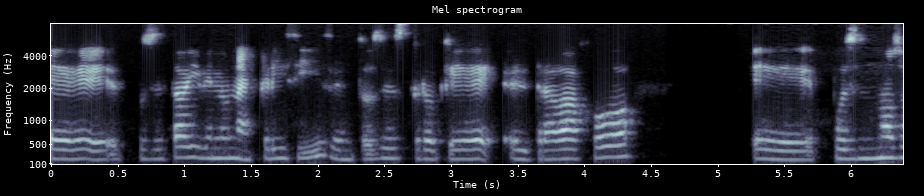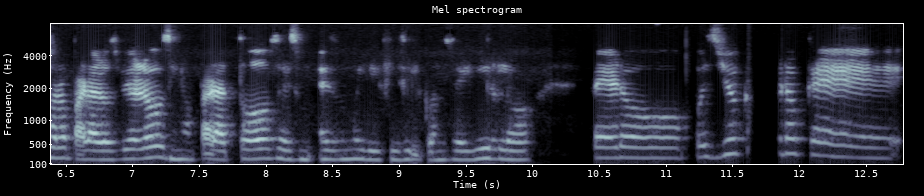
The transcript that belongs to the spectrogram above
eh, pues está viviendo una crisis, entonces creo que el trabajo, eh, pues no solo para los biólogos, sino para todos es, muy difícil conseguirlo. Pero pues yo creo que,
